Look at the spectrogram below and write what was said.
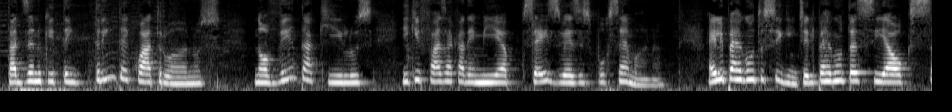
está dizendo que tem 34 anos, 90 quilos e que faz academia seis vezes por semana. Aí ele pergunta o seguinte: ele pergunta se a, ox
